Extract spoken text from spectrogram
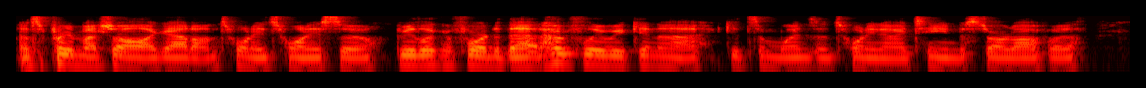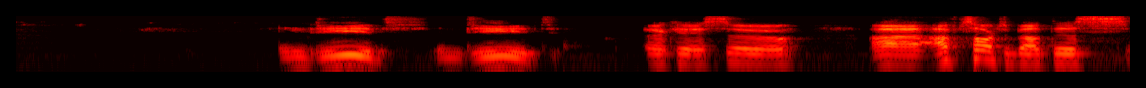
That's pretty much all I got on 2020. So be looking forward to that. Hopefully, we can uh, get some wins in 2019 to start off with. Indeed. Indeed. Okay, so uh, I've talked about this.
